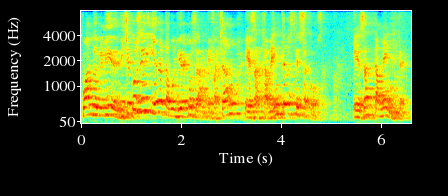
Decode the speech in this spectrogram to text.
Quando l'Iliade dice così, in realtà vuol dire cos'ha e facciamo esattamente la stessa cosa. Esattamente.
